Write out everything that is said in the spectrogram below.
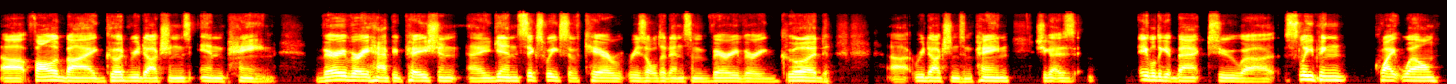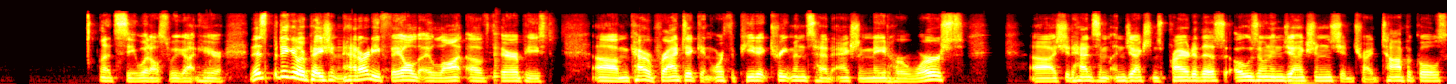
uh, followed by good reductions in pain. Very, very happy patient. Uh, again, six weeks of care resulted in some very, very good uh, reductions in pain. She is able to get back to uh, sleeping quite well. Let's see what else we got here. This particular patient had already failed a lot of therapies. Um, chiropractic and orthopedic treatments had actually made her worse. Uh, she'd had some injections prior to this, ozone injections. She'd tried topicals.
